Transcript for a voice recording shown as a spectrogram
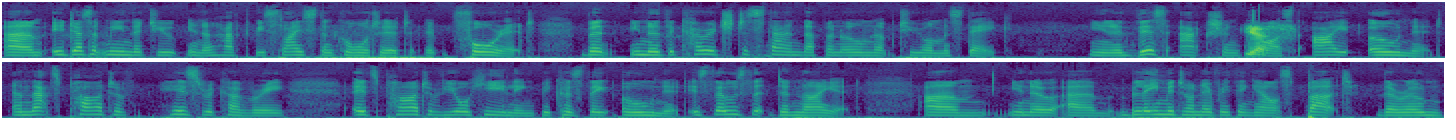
Um, it doesn't mean that you you know have to be sliced and quartered uh, for it, but you know the courage to stand up and own up to your mistake. You know this action yes. cost. I own it, and that's part of his recovery. It's part of your healing because they own it. It's those that deny it. Um, you know, um, blame it on everything else but their own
